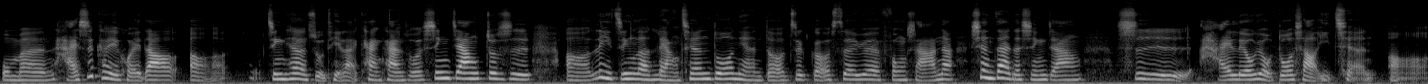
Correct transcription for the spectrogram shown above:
我们还是可以回到呃今天的主题来看看，说新疆就是呃历经了两千多年的这个岁月风沙，那现在的新疆。是还留有多少以前呃，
